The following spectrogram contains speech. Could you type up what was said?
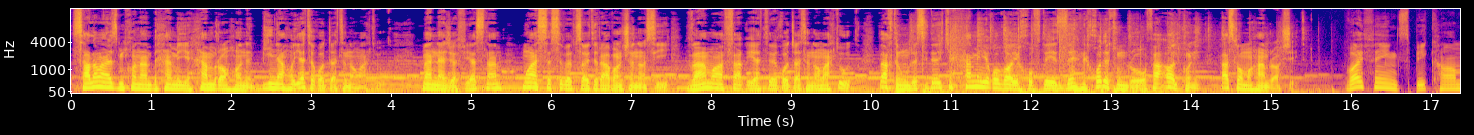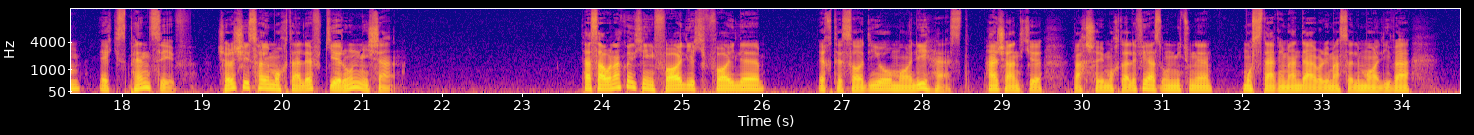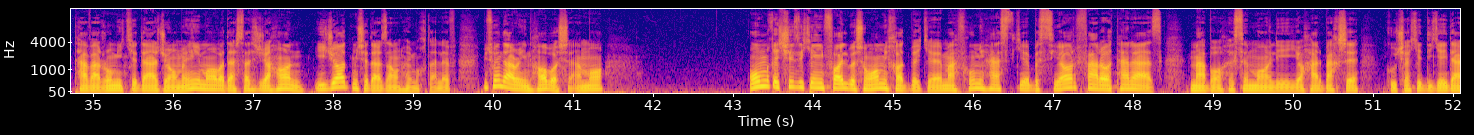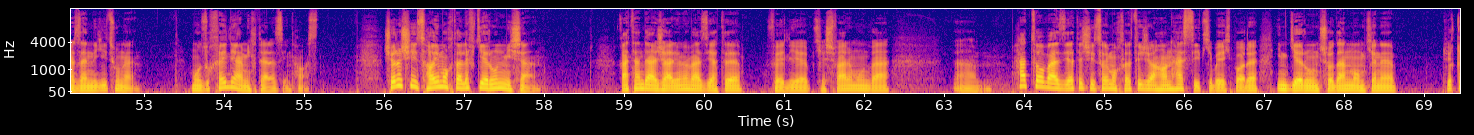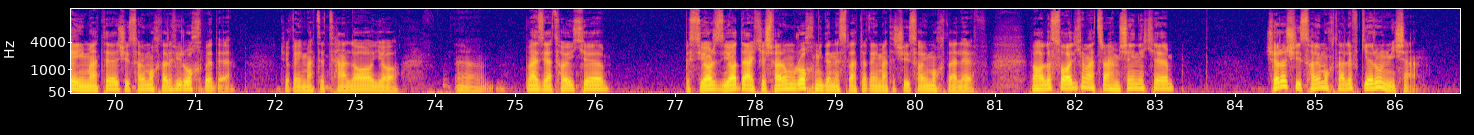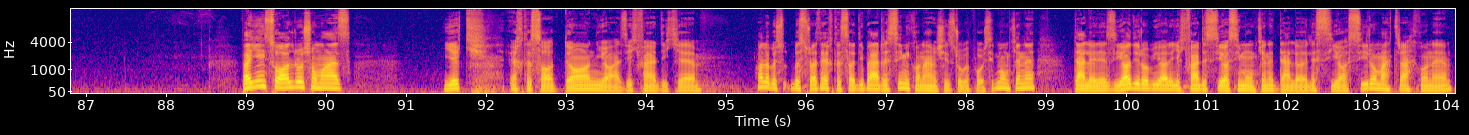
سلام عرض می کنم به همه همراهان بی نهایت قدرت نامحدود. من نجفی هستم مؤسس وبسایت روانشناسی و موفقیت قدرت نامحدود. وقت اون رسیده که همه قوای خفته ذهن خودتون رو فعال کنید. پس با ما همراه شید. Why things become expensive چرا چیزهای مختلف گرون میشن؟ تصور نکنید که این فایل یک فایل اقتصادی و مالی هست. هرچند که بخش های مختلفی از اون می‌تونه مستقیما درباره مسائل مالی و تورمی که در جامعه ما و در سطح جهان ایجاد میشه در زمانهای مختلف می‌تونه درباره اینها باشه. اما عمق چیزی که این فایل به شما می‌خواد بگه مفهومی هست که بسیار فراتر از مباحث مالی یا هر بخش کوچک دیگه در زندگیتونه. موضوع خیلی عمیق‌تر از این هاست چرا چیزهای مختلف گرون میشن؟ قطعا در جریان وضعیت فعلی کشورمون و حتی وضعیت چیزهای مختلف توی جهان هستید که به یک باره این گرون شدن ممکنه توی قیمت چیزهای مختلفی رخ بده. توی قیمت طلا یا وضعیت هایی که بسیار زیاد در کشورمون رخ میده نسبت به قیمت چیزهای مختلف. و حالا سوالی که مطرح میشه اینه که چرا چیزهای مختلف گرون میشن؟ و این سوال رو شما از یک اقتصاددان یا از یک فردی که حالا به صورت اقتصادی بررسی می‌کنه همه چیز رو بپرسید ممکنه دلایل زیادی رو بیاره. یک فرد سیاسی ممکنه دلایل سیاسی رو مطرح کنه.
